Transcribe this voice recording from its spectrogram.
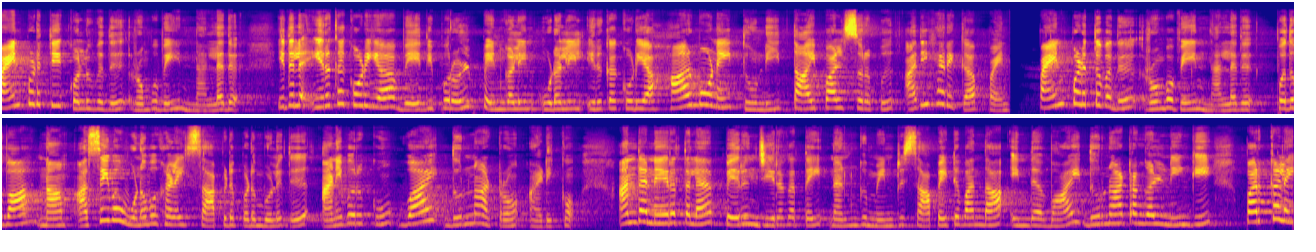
பயன்படுத்தி கொள்வது ரொம்பவே நல்லது. இதில் இருக்கக்கூடிய வேதிப்பொருள் பெண்களின் உடலில் இருக்கக்கூடிய ஹார்மோனை தூண்டி தாய்ப்பால் சுரப்பு அதிகரிக்க பயன் பயன்படுத்துவது ரொம்பவே நல்லது. பொதுவாக நாம் அசைவ உணவுகளை சாப்பிடப்படும் பொழுது அனைவருக்கும் வாய் துர்நாற்றம் அடிக்கும். அந்த நேரத்தில் பெருஞ்சீரகத்தை நன்கு மென்று சாப்பிட்டு வந்தால் இந்த வாய் துர்நாற்றங்கள் நீங்கி பற்களை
